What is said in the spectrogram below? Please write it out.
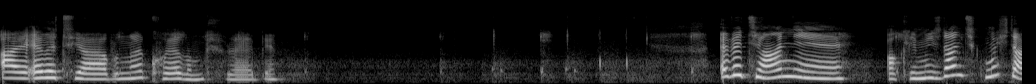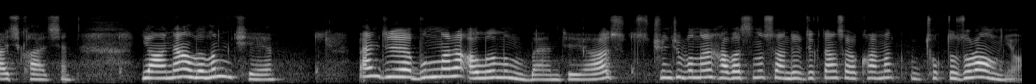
Ay evet ya bunları koyalım şuraya bir. Evet yani. Aklımızdan çıkmış da aç kalsın. Ya ne alalım ki? Bence bunları alalım bence ya. Çünkü bunların havasını söndürdükten sonra koymak çok da zor olmuyor.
